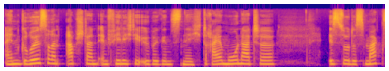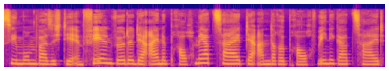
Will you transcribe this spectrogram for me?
einen größeren Abstand empfehle ich dir übrigens nicht. Drei Monate ist so das Maximum, was ich dir empfehlen würde. Der eine braucht mehr Zeit, der andere braucht weniger Zeit.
